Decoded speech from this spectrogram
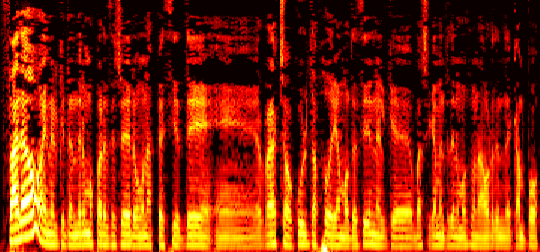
Pharaoh, en el que tendremos parece ser una especie de eh, racha oculta, podríamos decir, en el que básicamente tenemos una orden de campo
